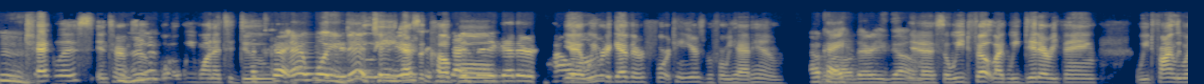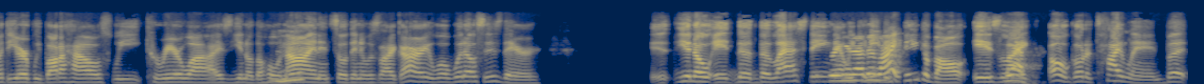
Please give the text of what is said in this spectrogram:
mm. checklist in terms mm-hmm. of what we wanted to do. Yeah, well, you did 10 years as a couple. together. yeah, long? we were together 14 years before we had him. Okay. Well, there you go. Yeah. So we felt like we did everything. We finally went to Europe. We bought a house. We career wise, you know, the whole mm-hmm. nine. And so then it was like, all right, well, what else is there? It, you know, it the the last thing Bring that we can even life. think about is like, yeah. oh, go to Thailand. But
